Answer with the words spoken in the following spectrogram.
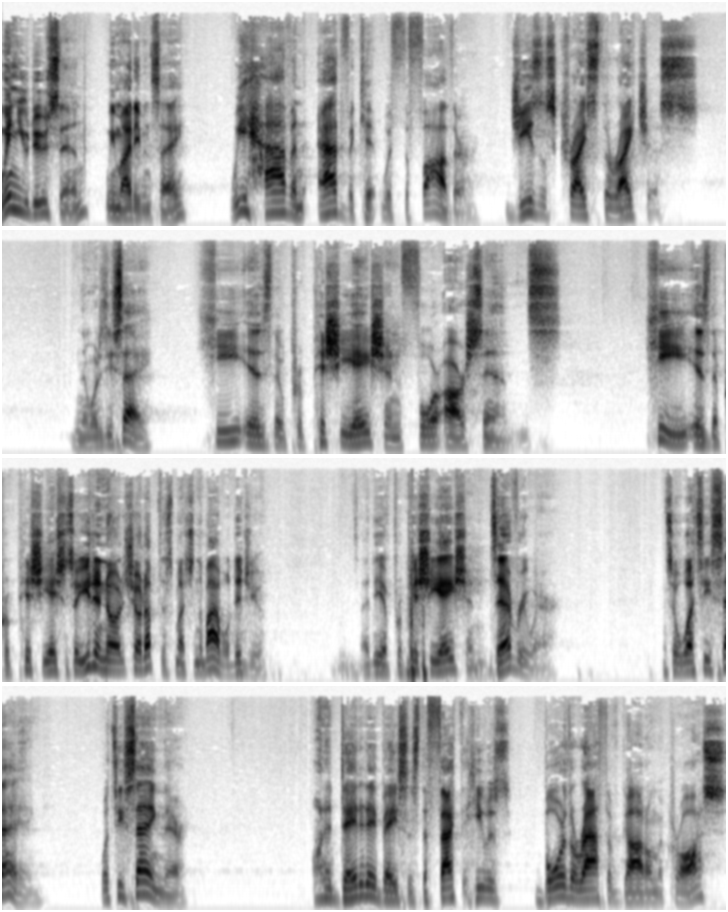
when you do sin, we might even say, we have an advocate with the Father, Jesus Christ the righteous. And then what does he say? He is the propitiation for our sins. He is the propitiation. So you didn't know it showed up this much in the Bible, did you? This idea of propitiation, it's everywhere. And so what's he saying? What's he saying there? On a day to day basis, the fact that he was bore the wrath of God on the cross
